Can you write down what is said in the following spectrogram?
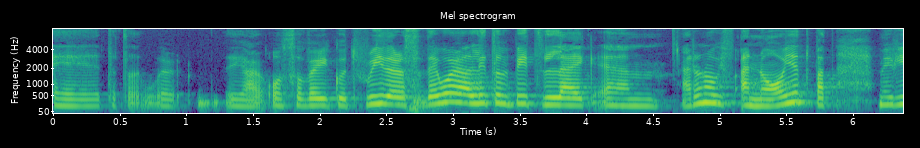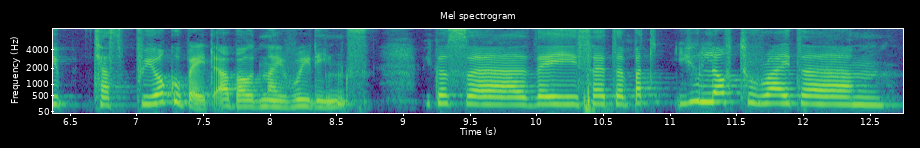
uh, that were, they are also very good readers. They were a little bit like, um, I don't know if annoyed, but maybe just preoccupied about my readings. Because uh, they said, but you love to write, um,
